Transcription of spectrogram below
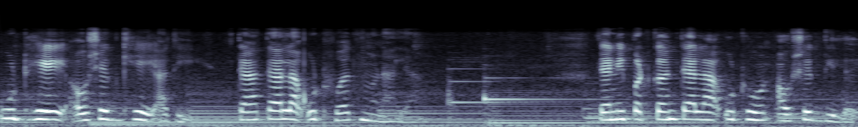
उठ हे औषध घे आधी. त्या त्याला उठवत म्हणाल्या. त्यांनी पटकन त्याला उठवून औषध दिलंय.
